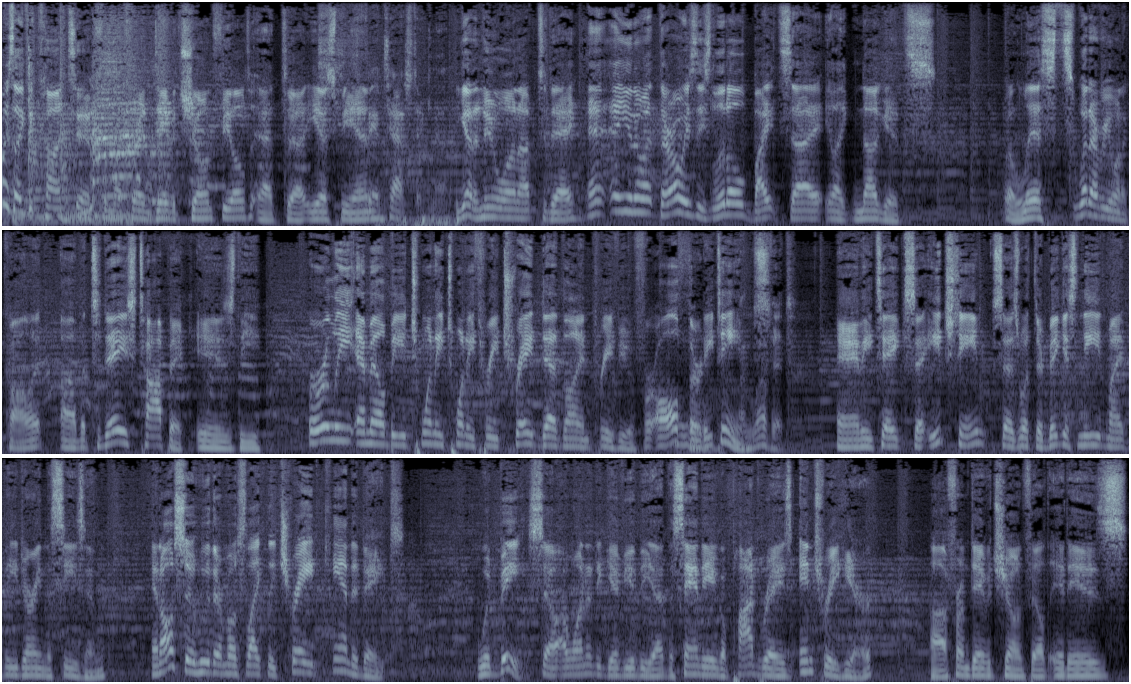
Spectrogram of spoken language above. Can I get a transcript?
Always like the content from my friend David Schoenfield at uh, ESPN. Fantastic, man. You got a new one up today, and, and you know what? There are always these little bite-sized like nuggets, well, lists, whatever you want to call it. Uh, but today's topic is the early MLB 2023 trade deadline preview for all 30 teams. I love it. And he takes uh, each team says what their biggest need might be during the season, and also who their most likely trade candidates would be. So I wanted to give you the uh, the San Diego Padres entry here uh, from David Schoenfield. It is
